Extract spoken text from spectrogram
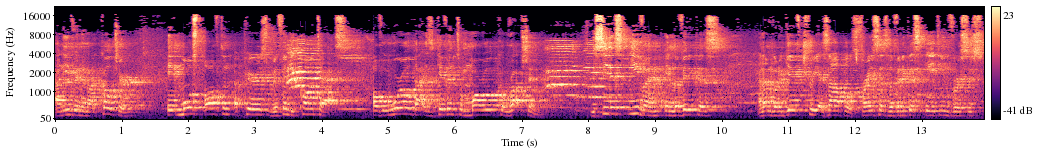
and even in our culture, it most often appears within the context of a world that is given to moral corruption. We see this even in Leviticus, and I'm going to give three examples. For instance, Leviticus 18, verses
